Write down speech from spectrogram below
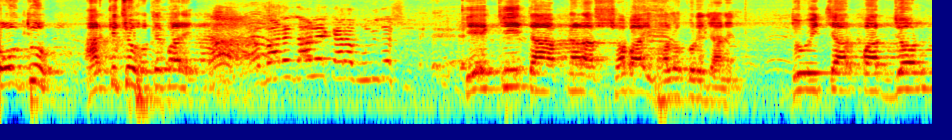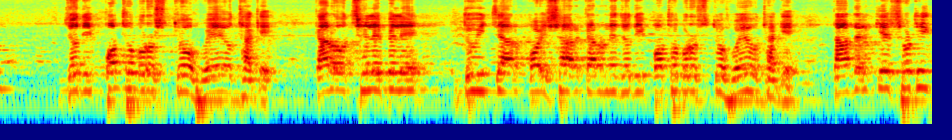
কৌতুক আর কিছু হতে পারে? কে কি তা আপনারা সবাই ভালো করে জানেন। দুই, চার পাঁচজন যদি পথভ্রষ্ট হয়েও থাকে, কারও ছেলে পেলে দুই, চার পয়সার কারণে যদি পথভ্রষ্ট হয়েও থাকে তাদেরকে সঠিক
